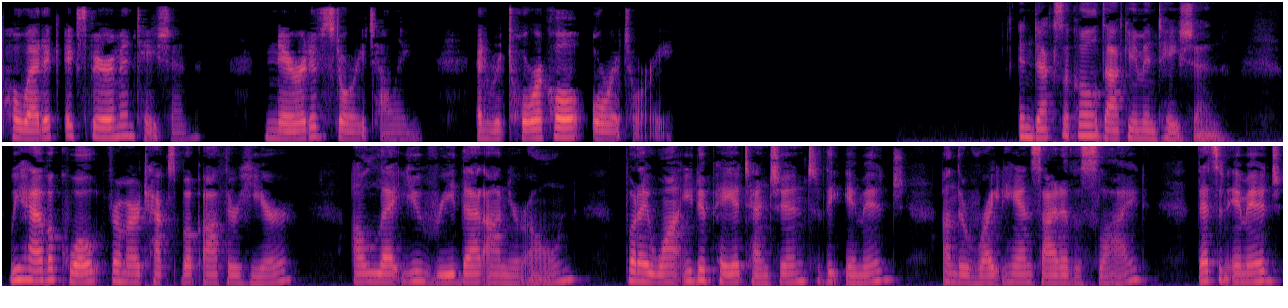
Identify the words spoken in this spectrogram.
poetic experimentation, narrative storytelling, and rhetorical oratory. Indexical documentation. We have a quote from our textbook author here. I'll let you read that on your own, but I want you to pay attention to the image on the right hand side of the slide. That's an image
